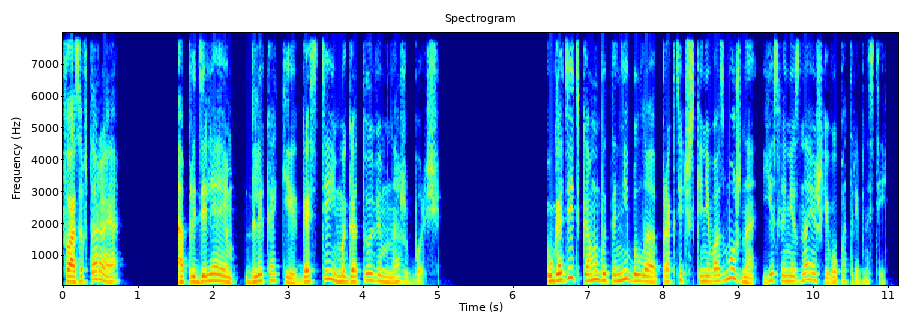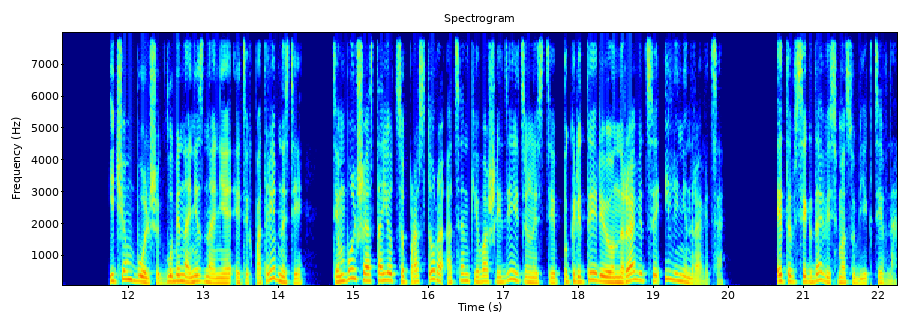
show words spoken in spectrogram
Фаза вторая. Определяем, для каких гостей мы готовим наш борщ. Угодить кому бы то ни было практически невозможно, если не знаешь его потребностей. И чем больше глубина незнания этих потребностей, тем больше остается простора оценки вашей деятельности по критерию «нравится» или «не нравится». Это всегда весьма субъективно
